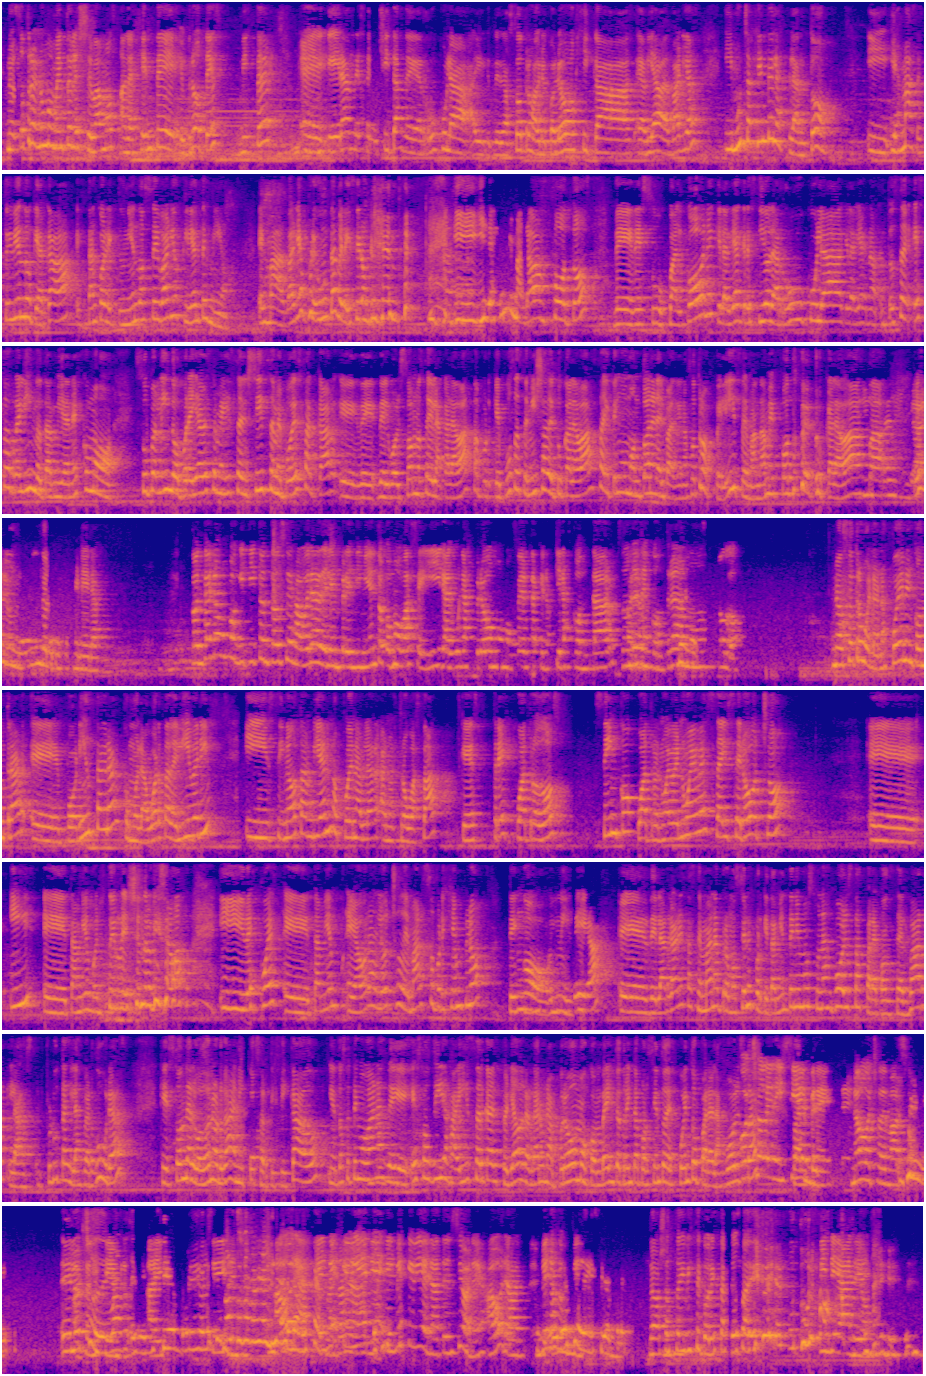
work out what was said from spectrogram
Nosotros en un momento les llevamos a la gente brotes, ¿viste? Eh, que eran de semillitas de rúcula eh, de nosotros, agroecológicas, eh, había varias, y mucha gente las plantó. Y, y es más, estoy viendo que acá están uniéndose varios clientes míos. Es más, varias preguntas me la hicieron clientes y, y después me mandaban fotos de, de sus balcones, que le había crecido la rúcula, que le había... no, entonces, eso es re lindo también, es como súper lindo. Por ahí a veces me dicen, Gise, ¿me podés sacar eh, de- del bolsón, no sé, de la calabaza? Porque puse semillas de tu calabaza y tengo un montón en el patio. Y Nosotros felices, mandame fotos de tus calabazas. Es lindo, lindo lo que se genera. Contanos un poquitito entonces ahora del emprendimiento, cómo va a seguir, algunas promos, ofertas que nos quieras contar. ¿Dónde Para- te encontramos? Todo. Nosotros, bueno, nos pueden encontrar eh, por Instagram como La Huerta Delivery y si no, también nos pueden hablar a nuestro WhatsApp que es 342-5499-608 eh, y eh, también, bueno, estoy leyendo lo que dice abajo y después eh, también eh, ahora el 8 de marzo, por ejemplo, tengo una idea eh, de largar esa semana promociones porque también tenemos unas bolsas para conservar las frutas y las verduras que son de algodón orgánico certificado y entonces tengo ganas de esos días ahí cerca del feriado largar una promo con 20 o 30% de descuento para las bolsas. 8 de diciembre, no 8 de marzo. El 8 8 de diciembre. de Sí. Ahora, el mes que viene, el mes que viene, atención, ¿eh? Ahora, en menos de El un 8 de mes, diciembre. No, yo estoy, viste, con estas cosas de- del futuro. fin de año.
